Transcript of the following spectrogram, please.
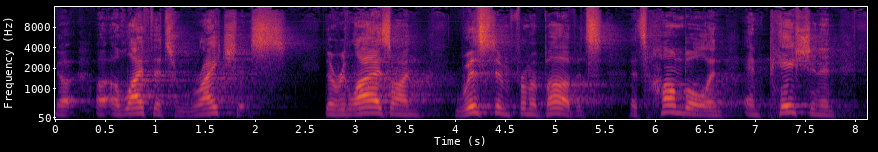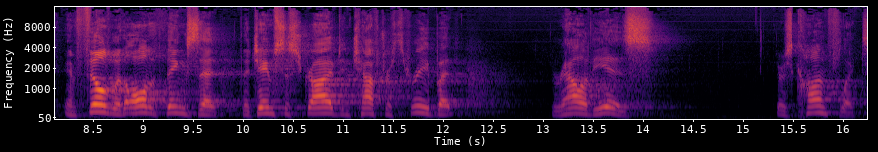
You know, a, a, life that's righteous, that relies on wisdom from above. It's, it's humble and, and patient and, and filled with all the things that, that James described in chapter 3. But the reality is, there's conflict.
